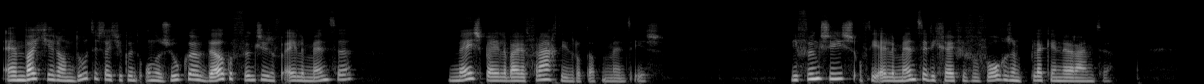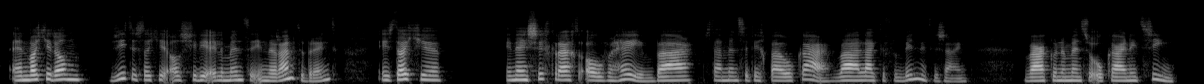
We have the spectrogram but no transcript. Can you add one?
En wat je dan doet, is dat je kunt onderzoeken welke functies of elementen meespelen bij de vraag die er op dat moment is. Die functies of die elementen die geef je vervolgens een plek in de ruimte. En wat je dan ziet is dat je als je die elementen in de ruimte brengt, is dat je ineens zicht krijgt over hé, waar staan mensen dicht bij elkaar? Waar lijkt de verbinding te zijn? Waar kunnen mensen elkaar niet zien?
